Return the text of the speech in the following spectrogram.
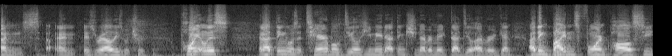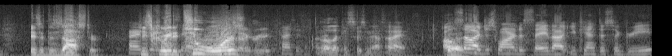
and, and Israelis, which were pointless. And I think it was a terrible deal he made. I think he should never make that deal ever again. I think Biden's foreign policy is a disaster. He's created two wars. I agree. Can I say something? Okay. Lola can say something after. Okay. Also. I just wanted to say that you can't disagree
